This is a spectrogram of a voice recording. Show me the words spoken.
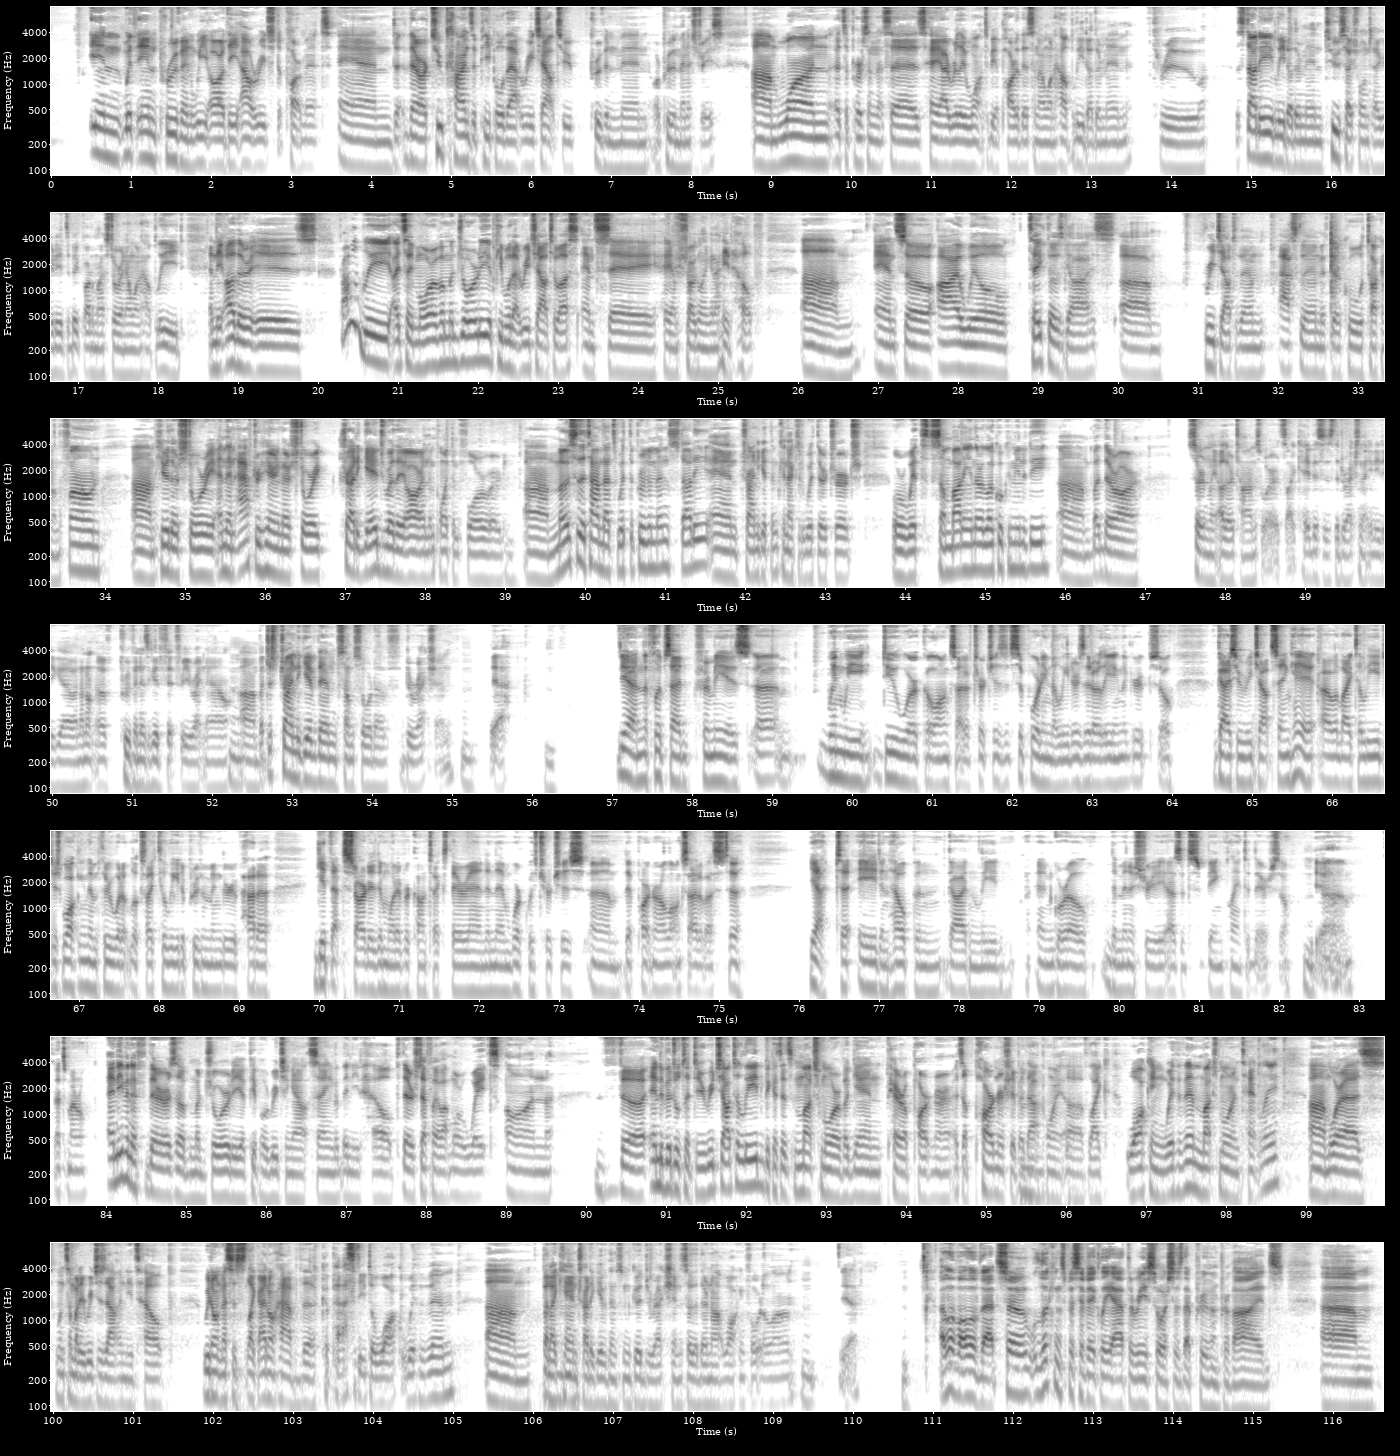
in within Proven, we are the outreach department, and there are two kinds of people that reach out to Proven Men or Proven Ministries. Um, one, it's a person that says, "Hey, I really want to be a part of this, and I want to help lead other men through the study, lead other men to sexual integrity. It's a big part of my story, and I want to help lead." And the other is probably, I'd say, more of a majority of people that reach out to us and say, "Hey, I'm struggling and I need help." Um, and so I will take those guys, um, reach out to them, ask them if they're cool with talking on the phone, um, hear their story, and then after hearing their story, try to gauge where they are and then point them forward. Um, most of the time, that's with the Proven Men study and trying to get them connected with their church or with somebody in their local community. Um, but there are certainly other times where it's like, hey, this is the direction that you need to go, and I don't know if Proven is a good fit for you right now. Um, but just trying to give them some sort of direction. Yeah. Yeah, and the flip side for me is um, when we do work alongside of churches, it's supporting the leaders that are leading the group. So, guys who reach out saying, "Hey, I would like to lead," just walking them through what it looks like to lead a proven men group, how to get that started in whatever context they're in, and then work with churches um, that partner alongside of us to, yeah, to aid and help and guide and lead and grow the ministry as it's being planted there. So, Yeah. um, that's my role. And even if there's a majority of people reaching out saying that they need help, there's definitely a lot more weight on the individuals that do reach out to lead because it's much more of again pair a partner. It's a partnership at that point of like walking with them much more intently. Um, whereas when somebody reaches out and needs help, we don't necessarily like I don't have the capacity to walk with them, um, but I can try to give them some good direction so that they're not walking forward alone. Yeah. I love all of that. So, looking specifically at the resources that Proven provides, um,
